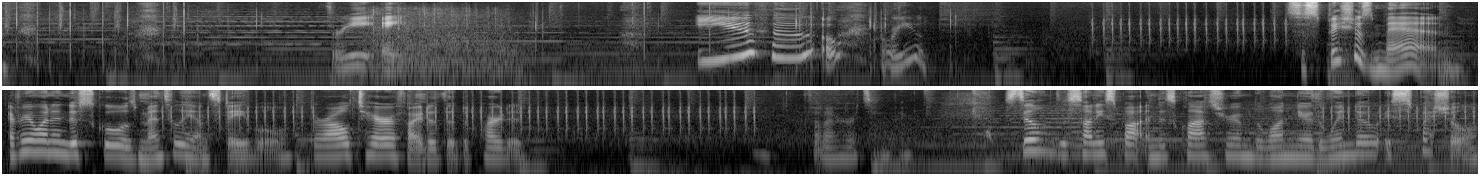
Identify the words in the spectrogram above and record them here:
3 8. Yoo-hoo! Oh, who are you? Suspicious man. Everyone in this school is mentally unstable. They're all terrified of the departed. I thought I heard something. Still, the sunny spot in this classroom, the one near the window, is special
